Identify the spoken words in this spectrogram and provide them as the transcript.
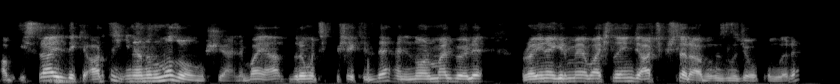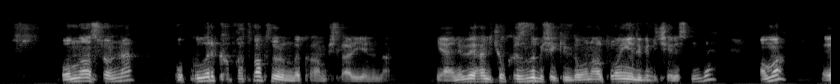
Abi İsrail'deki artış inanılmaz olmuş yani. Bayağı dramatik bir şekilde. Hani normal böyle rayına girmeye başlayınca açmışlar abi hızlıca okulları. Ondan sonra okulları kapatmak zorunda kalmışlar yeniden. Yani ve hani çok hızlı bir şekilde 16-17 gün içerisinde ama e,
